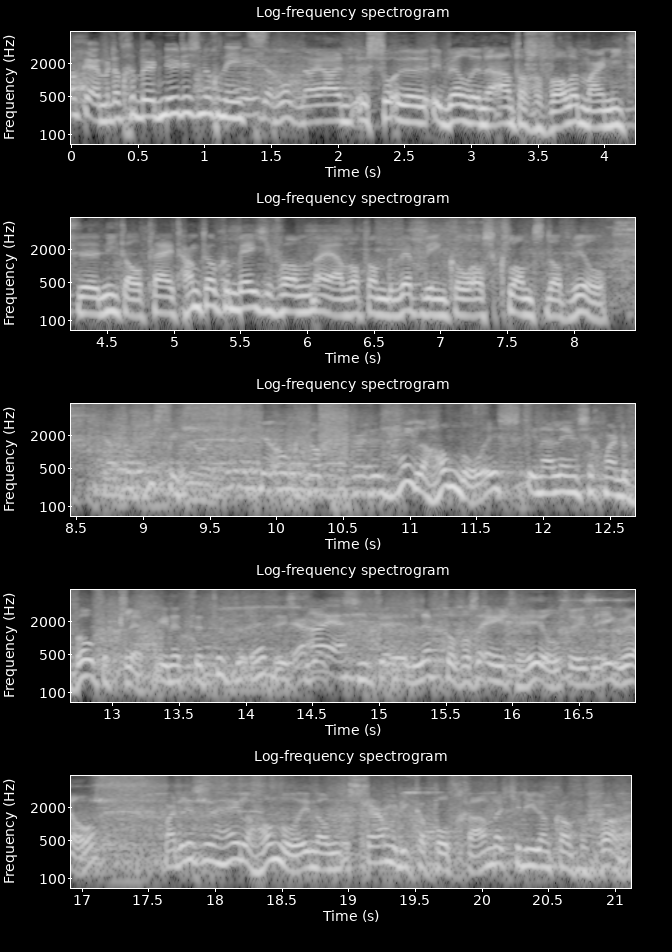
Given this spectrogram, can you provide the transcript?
Oké, maar dat gebeurt nu dus nog niet. Nee, daarom. Nou ja, so, uh, wel in een aantal gevallen, maar niet, uh, niet altijd. Hangt ook een beetje van nou ja, wat dan de webwinkel als klant dat wil. Ja, dat wist ik nooit. Dat je ook dat er een hele handel is in alleen zeg maar de bovenklep. In het, het, dus Ja, je ja. ziet de laptop als één geheel, tenminste ik wel. Maar er is een hele handel in dan schermen die kapot gaan, dat je die dan kan vervangen.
